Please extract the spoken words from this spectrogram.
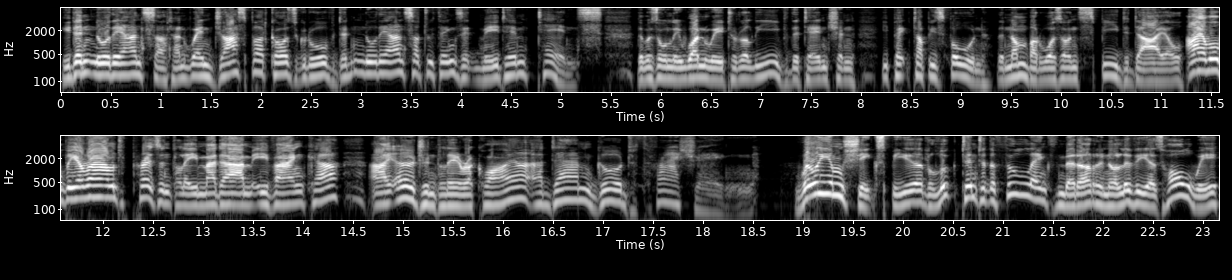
He didn't know the answer, and when Jasper Cosgrove didn't know the answer to things, it made him tense. There was only one way to relieve the tension. He picked up his phone. The number was on speed dial. I will be around presently, Madame Ivanka. I urgently require a damn good thrashing. William Shakespeare looked into the full length mirror in Olivia's hallway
